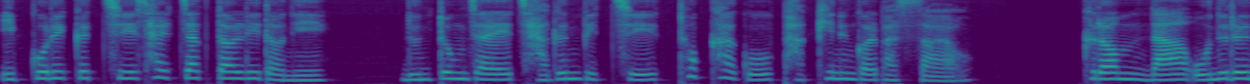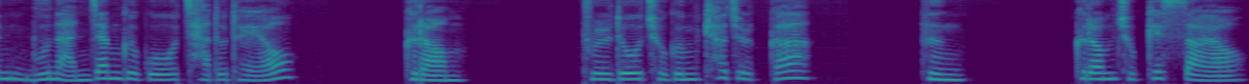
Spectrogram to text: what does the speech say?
입꼬리 끝이 살짝 떨리더니 눈동자에 작은 빛이 톡 하고 박히는 걸 봤어요. 그럼 나 오늘은 문 안 잠그고 자도 돼요? 그럼. 불도 조금 켜줄까? 응. 그럼 좋겠어요.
